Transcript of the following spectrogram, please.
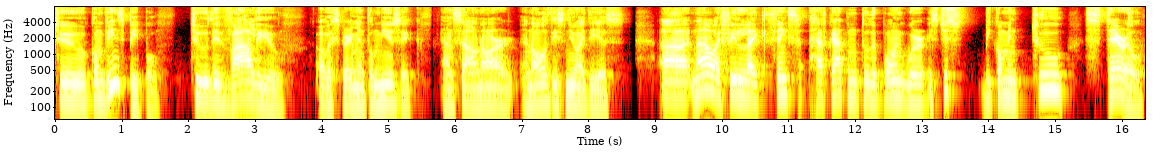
to convince people to the value of experimental music and sound art and all of these new ideas. Uh, now I feel like things have gotten to the point where it's just becoming too sterile.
